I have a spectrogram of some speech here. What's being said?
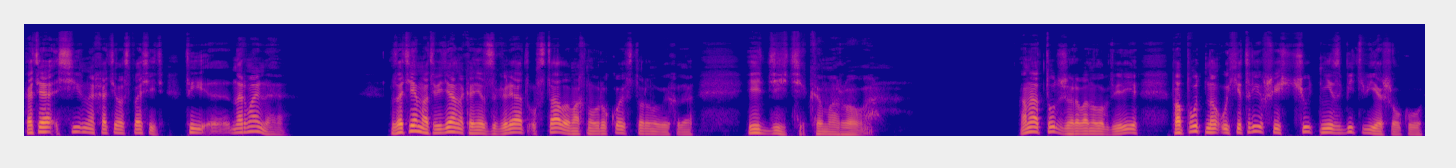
хотя сильно хотел спросить «Ты э, нормальная?» Затем, отведя, наконец, взгляд, устало махнул рукой в сторону выхода. «Идите, Комарова!» Она тут же рванула к двери, попутно ухитрившись чуть не сбить вешалку,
